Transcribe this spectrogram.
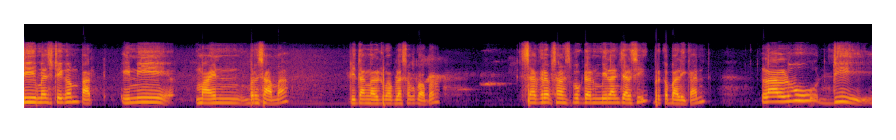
di matchday keempat ini main bersama di tanggal 12 Oktober. Zagreb Salzburg dan Milan Chelsea berkebalikan. Lalu di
